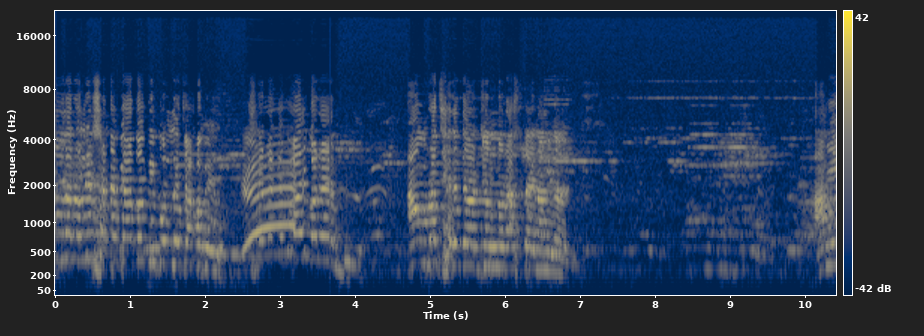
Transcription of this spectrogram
আমরা রলির সাথে বেয়াদবি করলে যা হবে। ভয় করেন। আমরা ছেড়ে দেওয়ার জন্য রাস্তায় নামি নাই। আমি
